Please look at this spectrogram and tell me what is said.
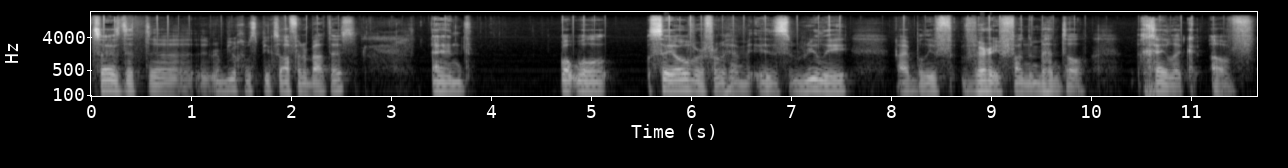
says that uh, Rabbi Yeruchim speaks often about this, and what we'll say over from him is really, I believe, very fundamental chelik of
